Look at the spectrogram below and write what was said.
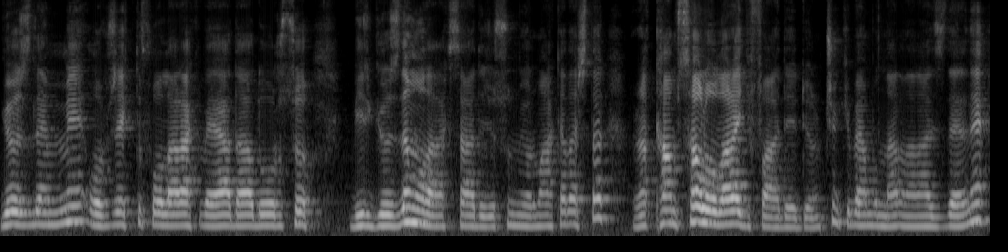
gözlemimi objektif olarak veya daha doğrusu bir gözlem olarak sadece sunmuyorum arkadaşlar. Rakamsal olarak ifade ediyorum. Çünkü ben bunların analizlerini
